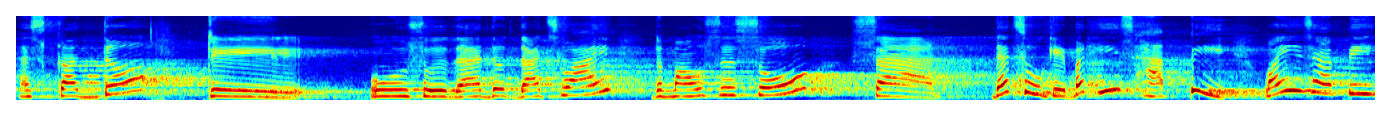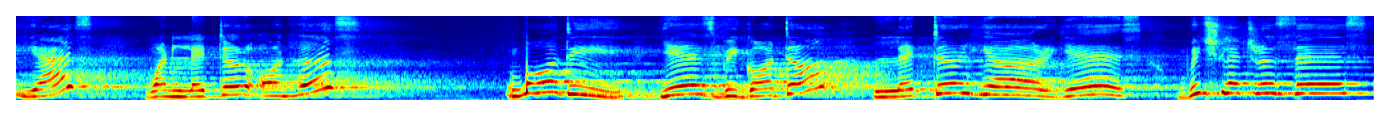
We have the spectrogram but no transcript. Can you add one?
has cut the tail. Oh, so that that's why the mouse is so sad. That's okay, but he is happy. Why is happy? He one letter on his body. Yes, we got a letter here. Yes. Which letter is this?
